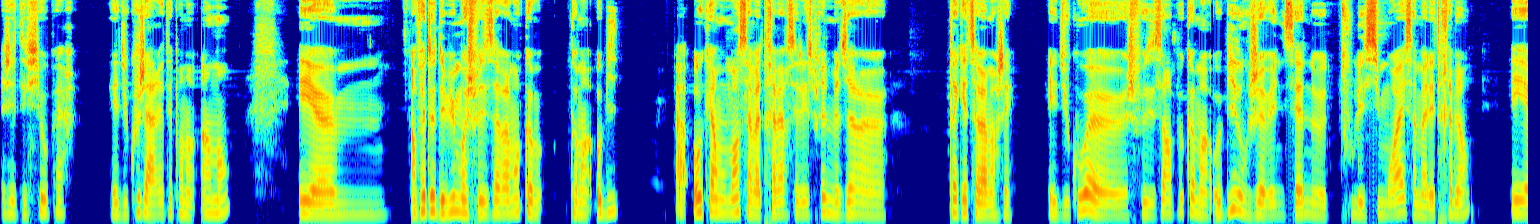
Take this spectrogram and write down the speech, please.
J'ai été fille au père et du coup j'ai arrêté pendant un an. Et euh, en fait au début moi je faisais ça vraiment comme comme un hobby. À aucun moment ça m'a traversé l'esprit de me dire euh, t'inquiète ça va marcher. Et du coup euh, je faisais ça un peu comme un hobby donc j'avais une scène tous les six mois et ça m'allait très bien. Et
